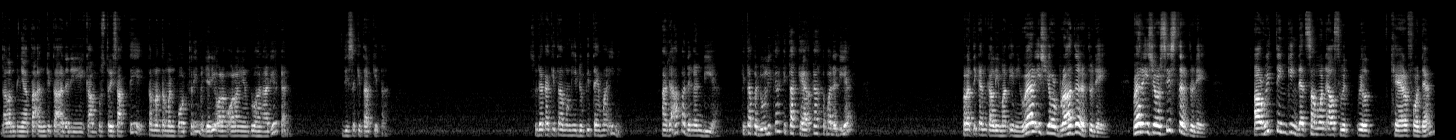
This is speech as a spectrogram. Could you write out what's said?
Dalam kenyataan kita ada di kampus Trisakti, teman-teman potri menjadi orang-orang yang Tuhan hadirkan di sekitar kita. Sudahkah kita menghidupi tema ini? Ada apa dengan dia? Kita pedulikah? Kita carekah kepada dia? Perhatikan kalimat ini. Where is your brother today? Where is your sister today? Are we thinking that someone else will, will care for them?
